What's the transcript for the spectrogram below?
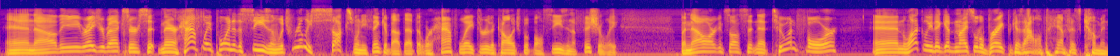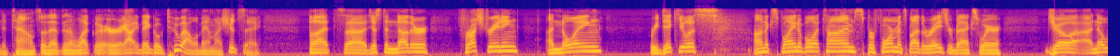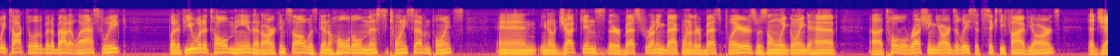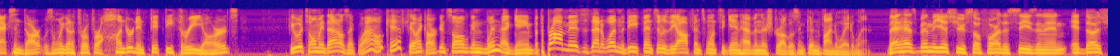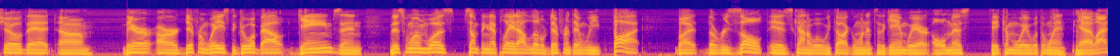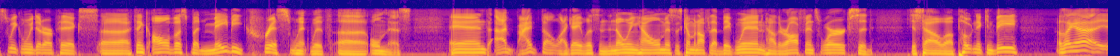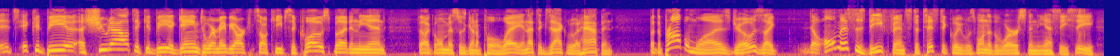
And now the Razorbacks are sitting there halfway point of the season, which really sucks when you think about that, that we're halfway through the college football season officially. But now Arkansas sitting at 2 and 4. And luckily, they get a nice little break because Alabama's coming to town. So that luckily, or they go to Alabama, I should say. But uh, just another frustrating, annoying, ridiculous, unexplainable at times performance by the Razorbacks. Where Joe, I know we talked a little bit about it last week, but if you would have told me that Arkansas was going to hold Ole Miss to 27 points, and you know Judkins, their best running back, one of their best players, was only going to have uh, total rushing yards at least at 65 yards. That Jaxson Dart was only going to throw for 153 yards. If you would have told me that, I was like, wow, okay, I feel like Arkansas can win that game. But the problem is, is that it wasn't the defense; it was the offense once again having their struggles and couldn't find a way to win. That has been the issue so far this season, and it does show that um, there are different ways to go about games, and this one was something that played out a little different than we thought. But the result is kind of what we thought going into the game, where Ole Miss they come away with a win. Yeah, last week when we did our picks, uh, I think all of us, but maybe Chris went with uh, Ole Miss. And I, I felt like, hey, listen, knowing how Ole Miss is coming off that big win and how their offense works and just how uh, potent it can be, I was like, yeah, it, it could be a, a shootout. It could be a game to where maybe Arkansas keeps it close, but in the end, I felt like Ole Miss was going to pull away, and that's exactly what happened. But the problem was, Joe, is like you know, Ole Miss's defense statistically was one of the worst in the SEC.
